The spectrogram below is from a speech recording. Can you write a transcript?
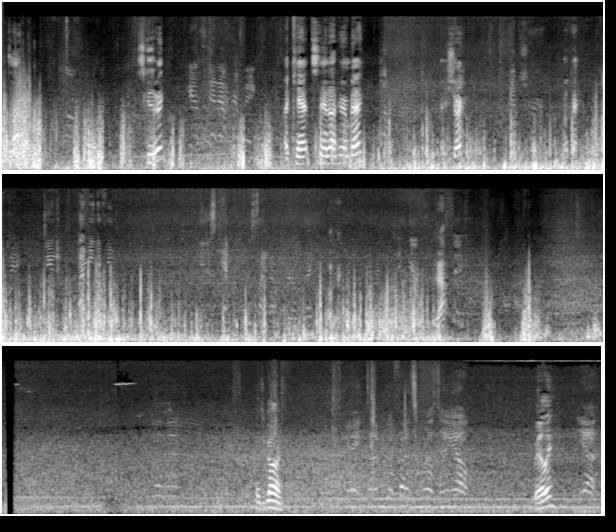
What's that? Excuse me? Can't stand out here and beg. I can't stand out here and beg? Are you sure? I'm sure. Okay. Okay. Do you, I mean, if you, you just can't put a sign out here, okay? Okay. Take care. Yeah. Be safe. How's it going? Hey, time to go find somewhere else to hang out. Really? Yeah.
